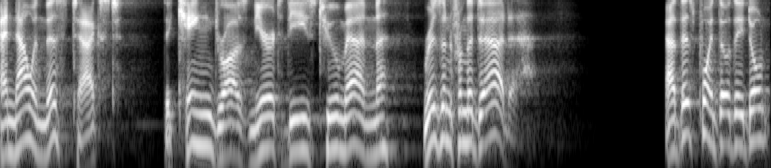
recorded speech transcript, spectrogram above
And now in this text, the king draws near to these two men risen from the dead. At this point, though, they don't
